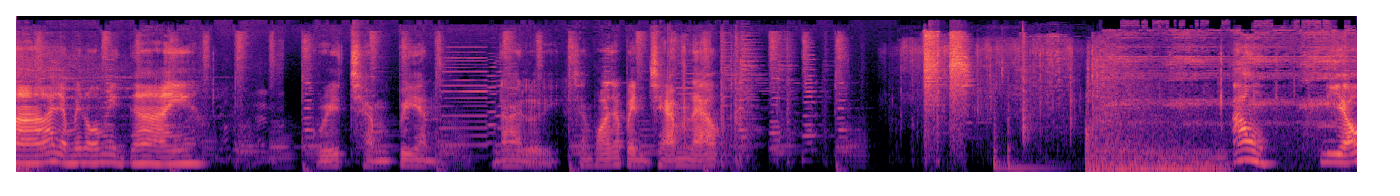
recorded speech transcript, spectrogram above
ฮะยังไม่ล้มอีกไง Great Champion ได้เลยฉันพอจะเป็นแชมป์แล้ว เอ้า เดี๋ยว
